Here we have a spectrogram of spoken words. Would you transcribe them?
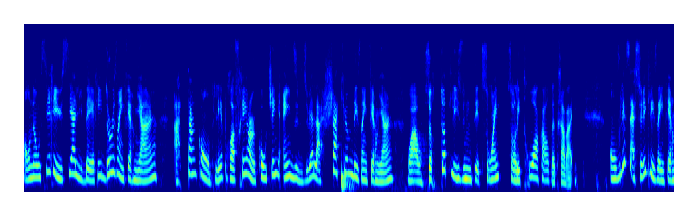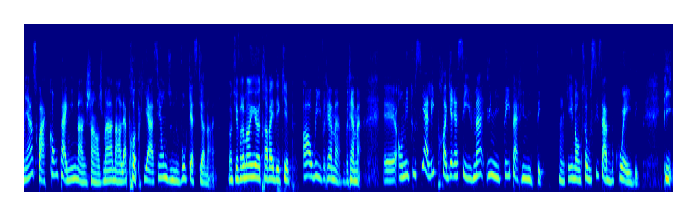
On a aussi réussi à libérer deux infirmières à temps complet pour offrir un coaching individuel à chacune des infirmières sur toutes les unités de soins sur les trois quarts de travail on voulait s'assurer que les infirmières soient accompagnées dans le changement, dans l'appropriation du nouveau questionnaire. Donc, il y a vraiment eu un travail d'équipe. Ah oui, vraiment, vraiment. Euh, on est aussi allé progressivement unité par unité. Donc, ça aussi, ça a beaucoup aidé. Puis,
